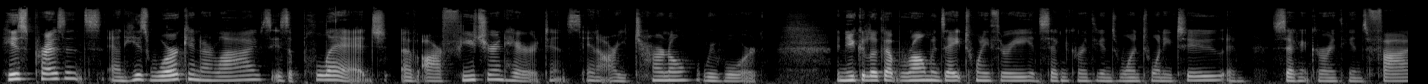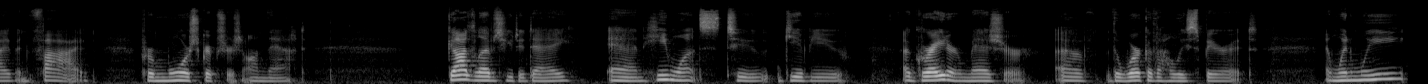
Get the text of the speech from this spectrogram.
His presence and His work in our lives is a pledge of our future inheritance and our eternal reward. And you could look up Romans 8:23 and 2 Corinthians 1:22 and 2 Corinthians 5 and 5 for more scriptures on that. God loves you today and he wants to give you a greater measure of the work of the Holy Spirit. And when we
